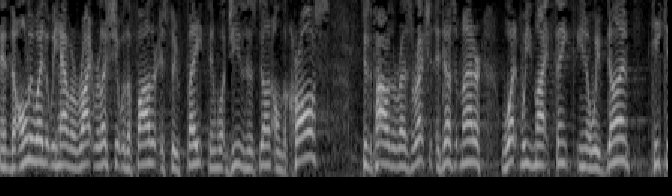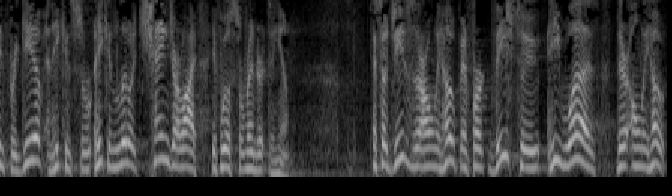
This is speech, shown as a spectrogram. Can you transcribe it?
And the only way that we have a right relationship with the Father is through faith in what Jesus has done on the cross through the power of the resurrection. It doesn't matter what we might think, you know, we've done. He can forgive and he can, he can literally change our life if we'll surrender it to Him. And so Jesus is our only hope. And for these two, He was their only hope.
